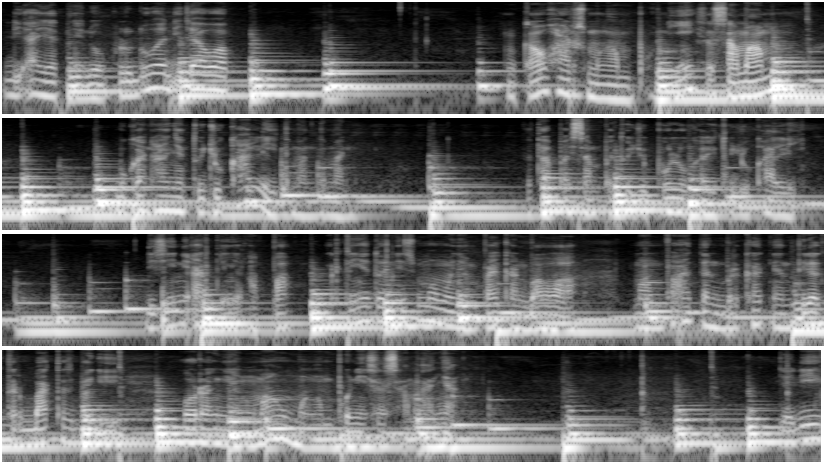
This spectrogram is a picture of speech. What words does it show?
Di ayatnya 22 dijawab, "Engkau harus mengampuni sesamamu bukan hanya tujuh kali, teman-teman." tetapi sampai 70 kali 7 kali. Di sini artinya apa? Tidak terbatas bagi orang yang mau mengampuni sesamanya. Jadi,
